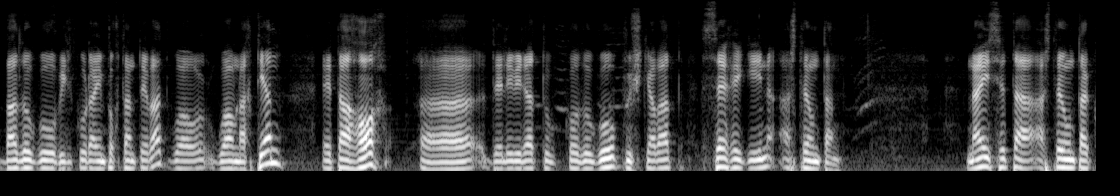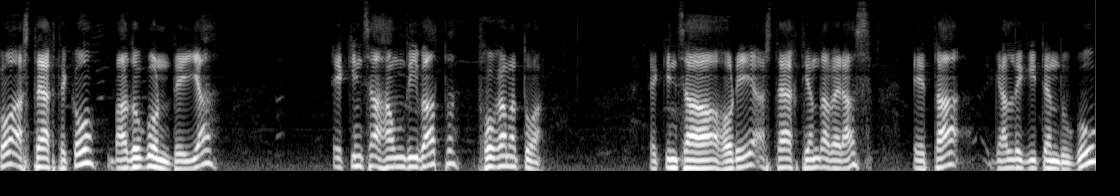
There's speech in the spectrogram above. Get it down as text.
badugu bilkura importante bat, guaun artean, eta hor, uh, deliberatuko dugu puxka bat zer egin asteuntan. Naiz eta asteuntako, astearteko, badugun deia, ekintza haundi bat programatua. Ekintza hori asteartean da beraz, eta galde egiten dugu,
